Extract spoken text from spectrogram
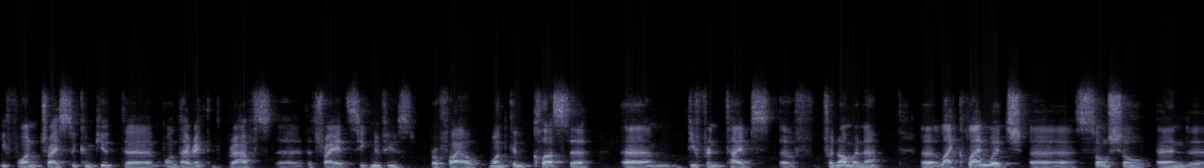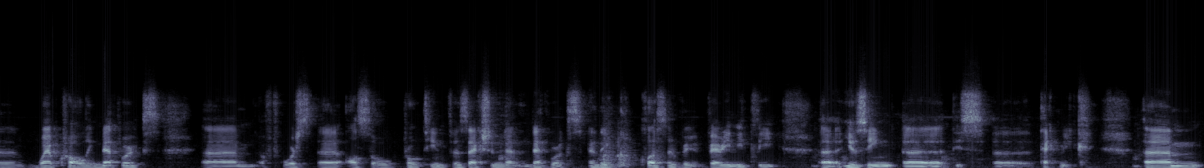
if one tries to compute on directed graphs the triad significance profile, one can cluster um, different types of phenomena uh, like language, uh, social, and uh, web crawling networks. um, of course, uh, also protein transaction net networks, and they cluster very, very neatly uh, using uh, this uh, technique. Um,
